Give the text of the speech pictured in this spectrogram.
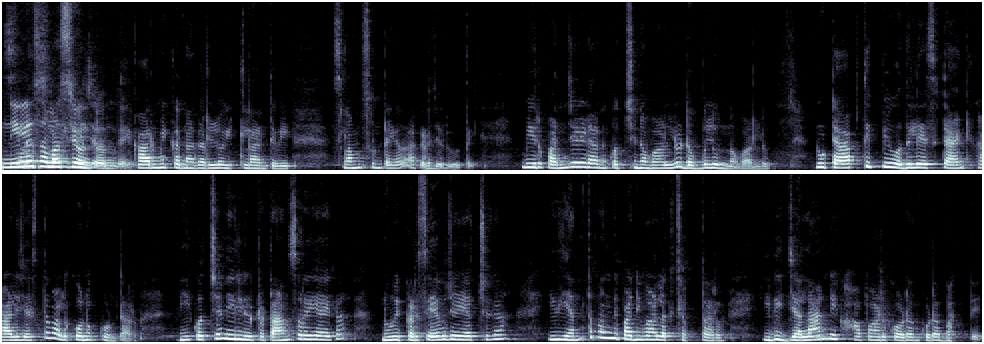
నీళ్ళ సమస్య ఉంటుంది. కార్మిక నగర్లో ఇట్లాంటివి స్లమ్స్ ఉంటాయి కదా అక్కడ జరుగుతాయి. మీరు పని చేయడానికి వచ్చిన వాళ్ళు డబ్బులు ఉన్నవాళ్ళు నువ్వు ట్యాప్ తిప్పి వదిలేసి ట్యాంక్ ఖాళీ చేస్తే వాళ్ళు కొనుక్కుంటారు. నీకు వచ్చే నీళ్ళు ఇటు ట్రాన్స్ఫర్ అయ్యాయిగా నువ్వు ఇక్కడ సేవ్ చేయొచ్చుగా? ఇది ఎంతమంది పని వాళ్ళకి చెప్తారు? ఇది జలాన్ని కాపాడుకోవడం కూడా భక్తే.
